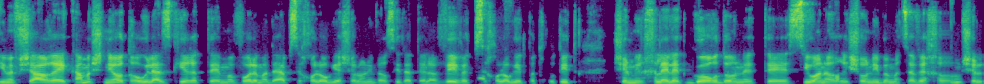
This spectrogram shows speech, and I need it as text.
אם אפשר אה, כמה שניות, ראוי להזכיר את אה, מבוא למדעי הפסיכולוגיה של אוניברסיטת תל אביב, את פסיכולוגיה התפתחותית של מכללת גורדון, את אה, סיוע הראשוני במצבי חירום של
